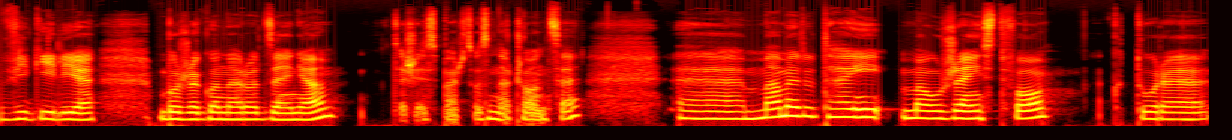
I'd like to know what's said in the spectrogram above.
Wigilię Bożego Narodzenia też jest bardzo znaczące. E, mamy tutaj małżeństwo, które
